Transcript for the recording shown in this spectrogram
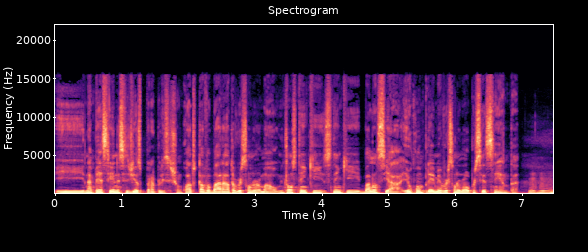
E na PSN esses dias para PlayStation 4 tava barato a versão normal. Então você tem que você tem que balancear. Eu comprei a minha versão normal por 60. Uhum.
